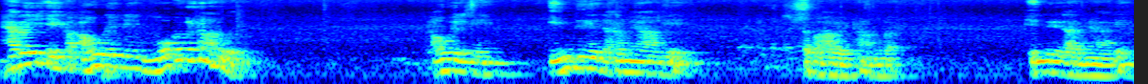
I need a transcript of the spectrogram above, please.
හැබැයි ඒක අහුවෙන්නේ මොකකට අනුවද? අහුවෙන්නේ ඉන්ද්‍රිය ධර්මයාගේ ස්වභාවයට අනුව. ඉන්ද්‍රිය ධර්මයාගේ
